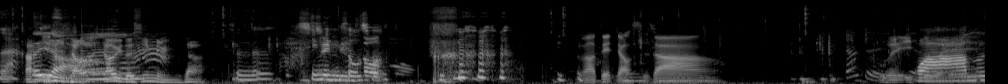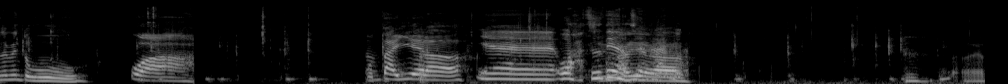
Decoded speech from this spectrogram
啊，拿起哎呀小小雨的心灵一下。真的心灵受创。我们要垫脚石的哇，我们那边赌。哇！我待业了。耶！哇，这是电脑现在了。呃，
